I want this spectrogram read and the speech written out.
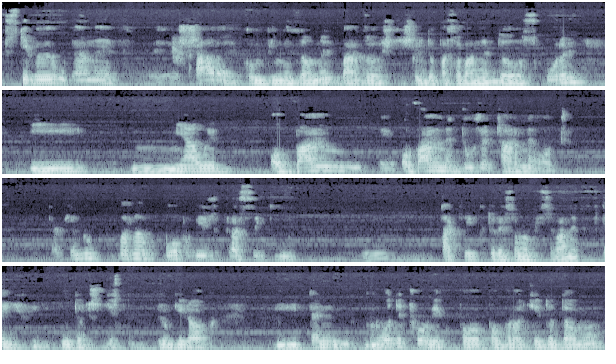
Wszystkie były ubrane w e, szare kombinezony, bardzo ściśle dopasowane do skóry i miały owalne, owalne duże czarne oczy. Także no, można było powiedzieć, że klasyki y, takie, które są opisywane w tej chwili. Był to 32 rok i ten młody człowiek po powrocie do domu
